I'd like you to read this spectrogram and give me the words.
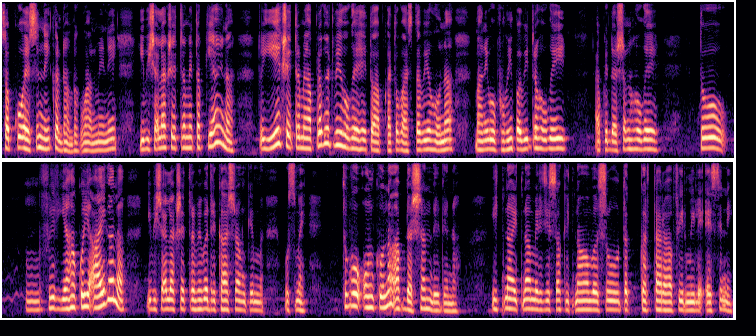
सबको ऐसे नहीं करना भगवान मैंने। ये विशाला क्षेत्र में तब किया है ना? तो ये क्षेत्र में आप प्रकट भी हो गए हैं तो आपका तो वास्तव्य होना। माने वो भूमि पवित्र हो गई, आपके दर्शन हो गए। तो फिर यहाँ कोई आएगा ना? ये विशाला क्षेत्र में बद्रिकाश्रम के उसमें। तो वो उनको ना आप दर्शन दे देना। इतना इतना मेरे जैसा कितना वर्षों तक करता रहा, फिर मिले ऐसे नहीं।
